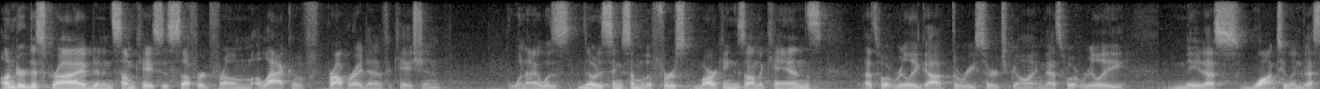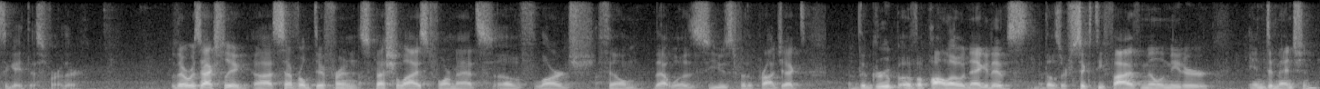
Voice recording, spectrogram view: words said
under-described and in some cases suffered from a lack of proper identification. When I was noticing some of the first markings on the cans, that's what really got the research going. That's what really made us want to investigate this further. There was actually uh, several different specialized formats of large film that was used for the project. The group of Apollo negatives, those are 65 millimeter in dimension,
